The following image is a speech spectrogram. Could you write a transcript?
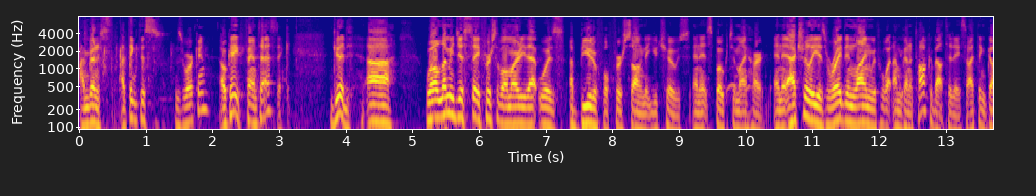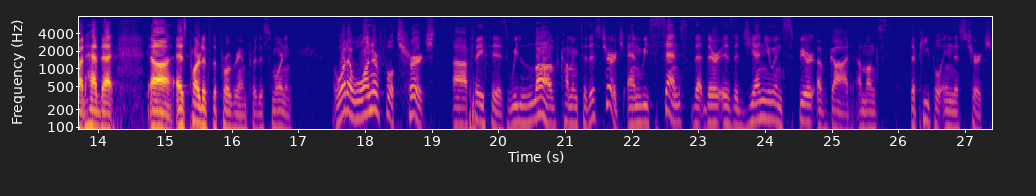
I'm gonna. I think this is working. Okay, fantastic, good. Uh, well, let me just say, first of all, Marty, that was a beautiful first song that you chose, and it spoke to my heart. And it actually is right in line with what I'm going to talk about today. So I think God had that uh, as part of the program for this morning. What a wonderful church uh, faith is. We love coming to this church, and we sense that there is a genuine spirit of God amongst the people in this church.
